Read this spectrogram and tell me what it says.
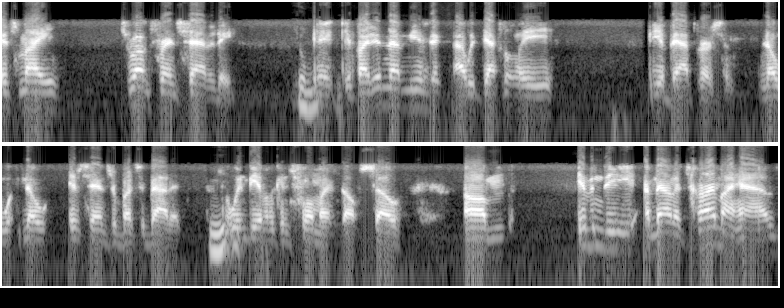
it's my drug for insanity. It- If I didn't have music, I would definitely be a bad person. No no ifs, ands, or buts about it. I wouldn't be able to control myself. So, um, given the amount of time I have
